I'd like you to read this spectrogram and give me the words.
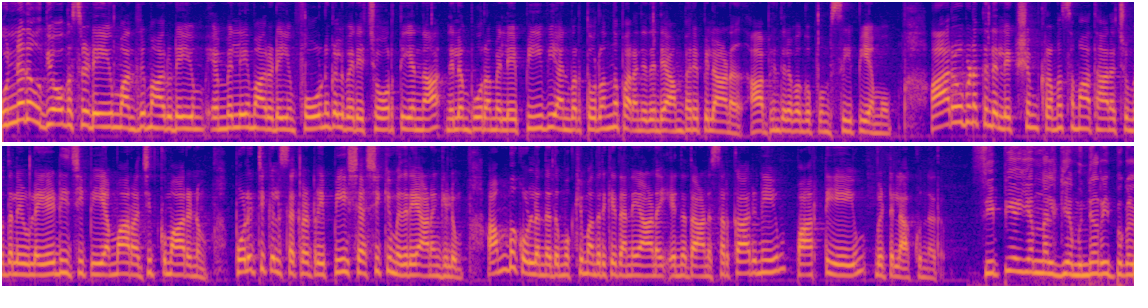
ഉന്നത ഉദ്യോഗസ്ഥരുടെയും മന്ത്രിമാരുടെയും എം എൽ എമാരുടെയും ഫോണുകൾ വരെ ചോർത്തിയെന്ന Nilambur M L A P V Anvar തുറന്നു പറഞ്ഞതിന്റെ അമ്പരപ്പിലാണ് ആഭ്യന്തര വകുപ്പും സി പി എമ്മും. ആരോപണത്തിന്റെ ലക്ഷ്യം ക്രമസമാധാന ചുമതലയുള്ള A D G P M R Ajith കുമാറിനും പൊളിറ്റിക്കൽ സെക്രട്ടറി പി ശശിക്കുമെതിരെയാണെങ്കിലും അമ്പ് കൊള്ളുന്നത് മുഖ്യമന്ത്രിക്ക് തന്നെയാണ് എന്നതാണ് സർക്കാരിനെയും പാർട്ടിയെയും വെട്ടിലാക്കുന്നത്. സി പി ഐ എം നൽകിയ മുന്നറിയിപ്പുകൾ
